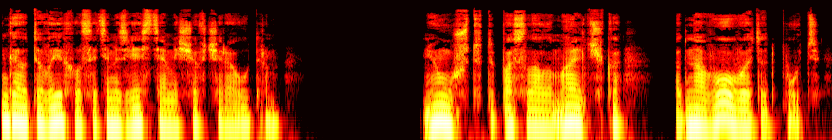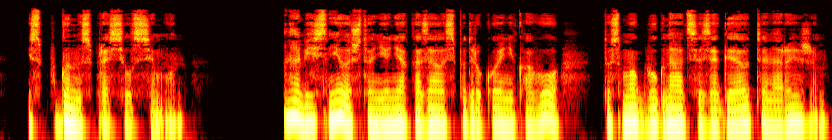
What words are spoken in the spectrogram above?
Гаута выехал с этим известием еще вчера утром. «Неужто ты послала мальчика одного в этот путь?» — испуганно спросил Симон. Она объяснила, что у нее не оказалось под рукой никого, кто смог бы угнаться за Геуте на рыжем.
